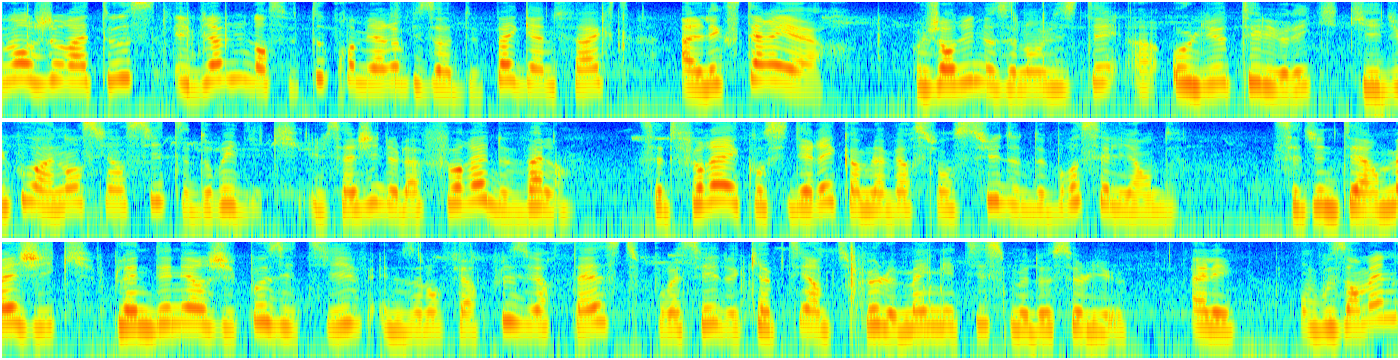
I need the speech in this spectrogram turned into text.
Bonjour à tous et bienvenue dans ce tout premier épisode de Pagan Fact à l'extérieur. Aujourd'hui, nous allons visiter un haut lieu tellurique qui est du coup un ancien site druidique. Il s'agit de la forêt de Valin. Cette forêt est considérée comme la version sud de Brocéliande. C'est une terre magique, pleine d'énergie positive et nous allons faire plusieurs tests pour essayer de capter un petit peu le magnétisme de ce lieu. Allez, on vous emmène?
